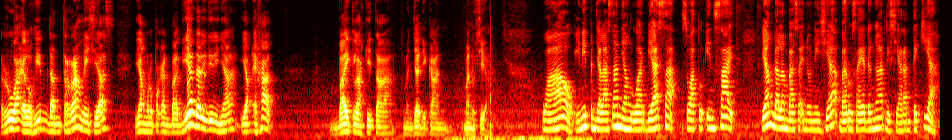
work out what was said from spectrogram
ruah Elohim dan terang Mesias yang merupakan bagian dari dirinya yang ehad. Baiklah kita menjadikan manusia. Wow, ini penjelasan yang luar biasa, suatu insight yang dalam bahasa Indonesia baru saya dengar di siaran Tekia.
